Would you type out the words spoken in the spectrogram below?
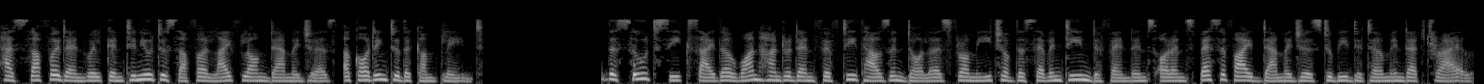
has suffered and will continue to suffer lifelong damages, according to the complaint. The suit seeks either $150,000 from each of the 17 defendants or unspecified damages to be determined at trial.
